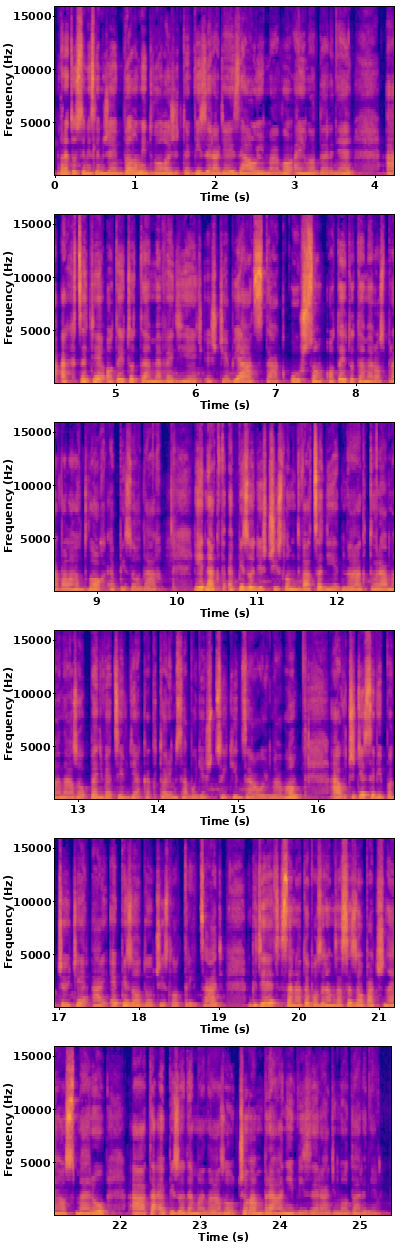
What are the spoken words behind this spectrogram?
preto si myslím, že je veľmi dôležité vyzerať aj zaujímavo, aj moderne. A ak chcete o tejto téme vedieť ešte viac, tak už som o tejto téme rozprávala v dvoch epizódach. Jednak v epizóde s číslom 21, ktorá má názov 5 vecí, vďaka ktorým sa budeš cítiť zaujímavo. A určite si vypočujte aj epizódu číslo 30, kde sa na to pozerám zase z opačného smeru a tá epizóda má názov Čo vám bráni vyzerať moderne.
